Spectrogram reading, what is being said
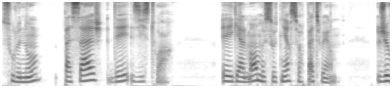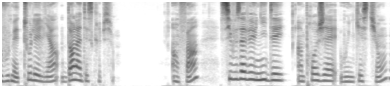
sous le nom Passage des Histoires. Et également me soutenir sur Patreon. Je vous mets tous les liens dans la description. Enfin, si vous avez une idée, un projet ou une question,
